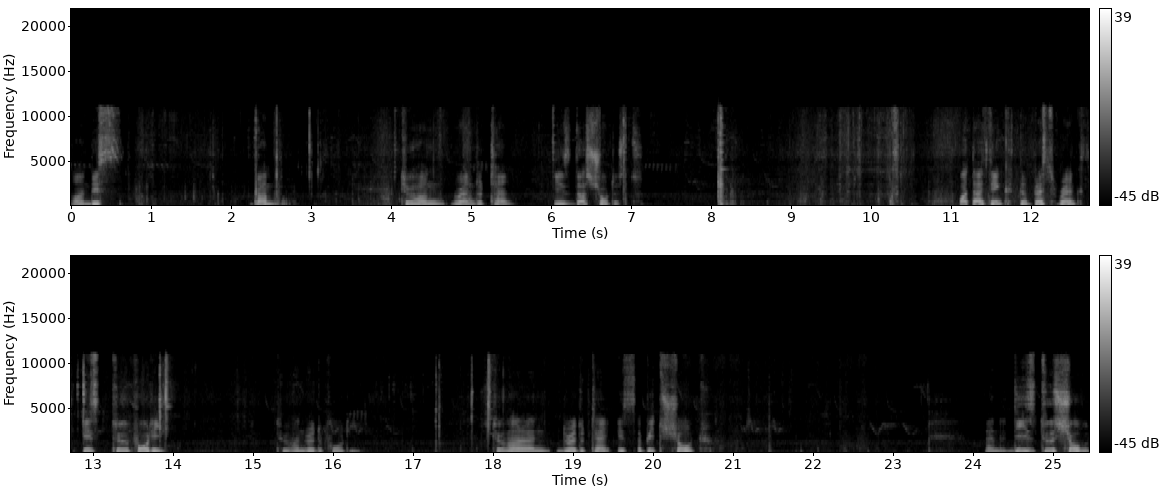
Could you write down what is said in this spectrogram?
on this Gomboy. 210 is the shortest. What I think the best length is 240. 240. 210 is a bit short. And these two show,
